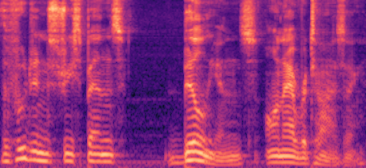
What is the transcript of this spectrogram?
the food industry spends billions on advertising.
